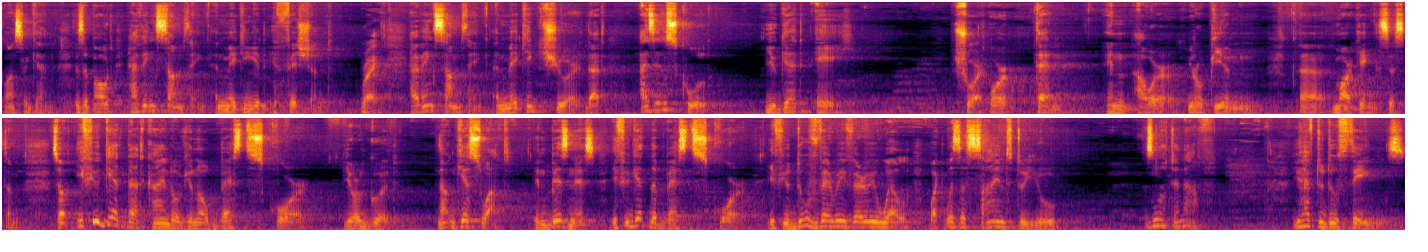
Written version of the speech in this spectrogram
once again, is about having something and making it efficient. Right. Having something and making sure that, as in school, you get A Sure. or 10 in our European uh, marking system. So if you get that kind of, you know, best score, you're good. Now guess what? In business, if you get the best score, if you do very, very well, what was assigned to you is not enough. You have to do things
